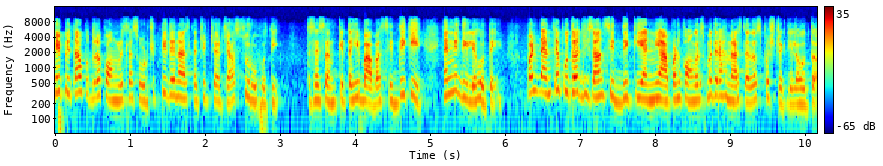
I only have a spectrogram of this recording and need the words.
हे पिता पुत्र काँग्रेसला सोडचिठ्ठी देणार असल्याची चर्चा सुरू होती. तसे संकेतही बाबा सिद्दीकी यांनी दिले होते. पण त्यांचे पुत्र झिसान सिद्दीकी यांनी आपण काँग्रेसमध्ये राहणार असल्याचं स्पष्ट केलं होतं.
